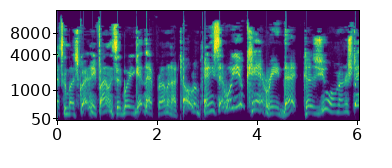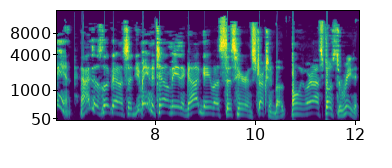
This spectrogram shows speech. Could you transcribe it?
asking a bunch of questions. He finally said, Where are you getting that from? And I told him. And he said, Well, you can't read that because you won't understand. And I just looked at him and said, You mean to tell me that God gave us this here instruction book, only we're not supposed to read it?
